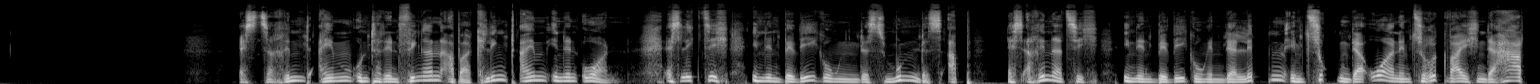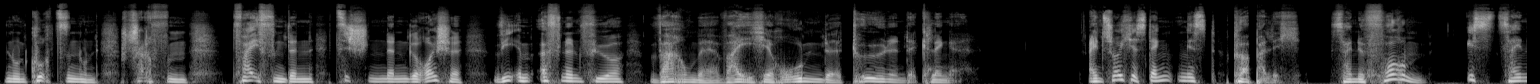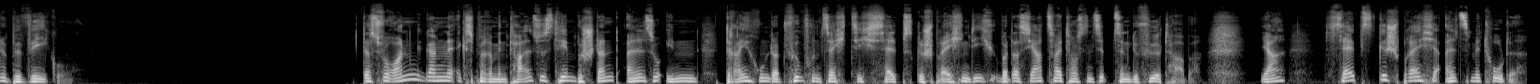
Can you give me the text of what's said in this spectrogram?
Es zerrinnt einem unter den Fingern, aber klingt einem in den Ohren. Es legt sich in den Bewegungen des Mundes ab. Es erinnert sich in den Bewegungen der Lippen, im Zucken der Ohren, im Zurückweichen der harten und kurzen und scharfen, pfeifenden, zischenden Geräusche, wie im Öffnen für warme, weiche, runde, tönende Klänge. Ein solches Denken ist körperlich. Seine Form ist seine Bewegung. Das vorangegangene Experimentalsystem bestand also in 365 Selbstgesprächen, die ich über das Jahr 2017 geführt habe. Ja, Selbstgespräche als Methode,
